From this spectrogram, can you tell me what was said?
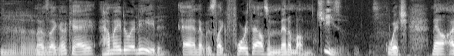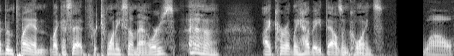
Uh-huh. And I was like, okay, how many do I need? And it was like 4,000 minimum, Jesus. which now I've been playing, like I said, for 20 some hours. I currently have 8,000 coins. Wow.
